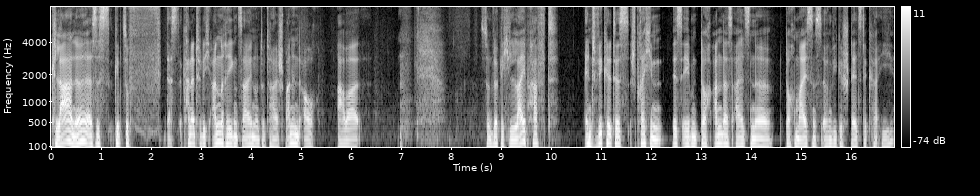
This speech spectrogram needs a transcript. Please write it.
klar, ne, es ist, gibt so, das kann natürlich anregend sein und total spannend auch, aber so ein wirklich leibhaft entwickeltes Sprechen ist eben doch anders als eine doch meistens irgendwie gestellte KI.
